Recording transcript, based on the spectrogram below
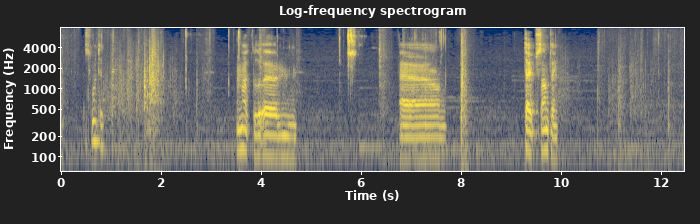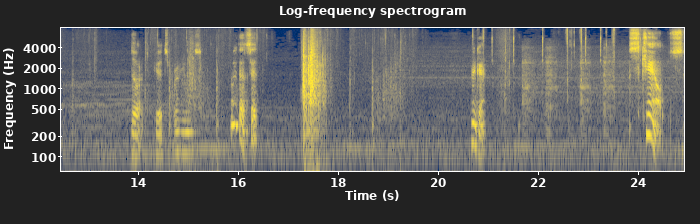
I just wanted. Not blue. Um. Um. Tape something. Door. Goodsprings. Well, that's it. Okay. Scales.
